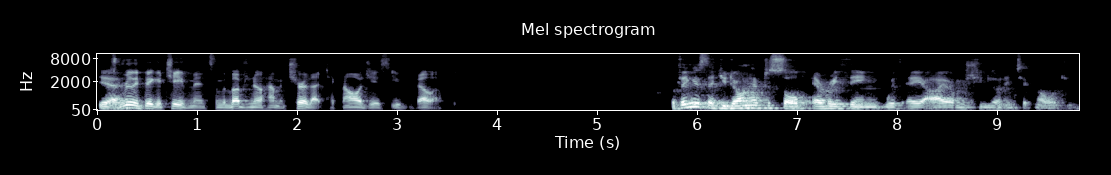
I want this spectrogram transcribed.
yeah. really big achievements, and we'd love to know how mature that technology is that you've developed. The thing is that you don't have to solve everything with AI or machine learning technology,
